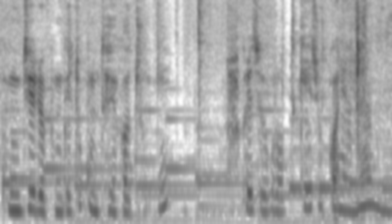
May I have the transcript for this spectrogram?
공지를 본 게 조금 돼가지고. 그래서 이걸 어떻게 해줄 거냐면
